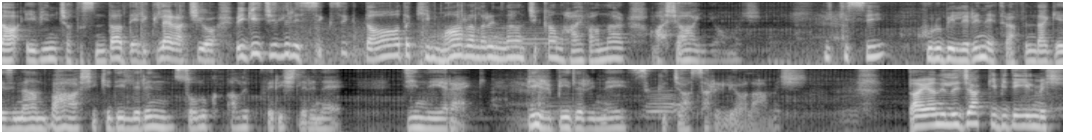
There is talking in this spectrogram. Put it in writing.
Dağ evin çatısında delikler açıyor ve geceleri sık sık dağdaki mağaralarından çıkan hayvanlar aşağı iniyormuş. İkisi kulübelerin etrafında gezinen vahşi kedilerin soluk alıp verişlerine dinleyerek birbirlerine sıkıca sarılıyorlarmış. Dayanılacak gibi değilmiş.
